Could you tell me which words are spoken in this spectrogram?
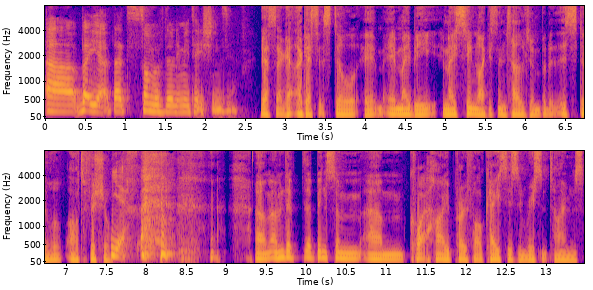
uh, but yeah that's some of the limitations yeah Yes, I guess it's still. It, it may be. It may seem like it's intelligent, but it is still artificial. Yes. um, I mean, there have been some um, quite high-profile cases in recent times,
